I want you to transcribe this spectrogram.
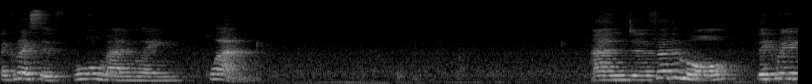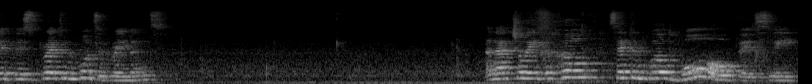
aggressive war-mangling plan. And uh, furthermore, they created this Bretton Woods Agreement. And actually the whole Second World War, obviously,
